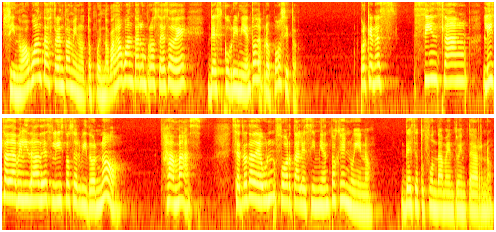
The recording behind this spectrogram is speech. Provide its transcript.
Si, no aguantas 30 minutos, pues no vas a aguantar un proceso de descubrimiento de propósito. Porque no es sin san, lista de habilidades, listo servidor. No, jamás. Se trata de un fortalecimiento genuino desde tu fundamento interno.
